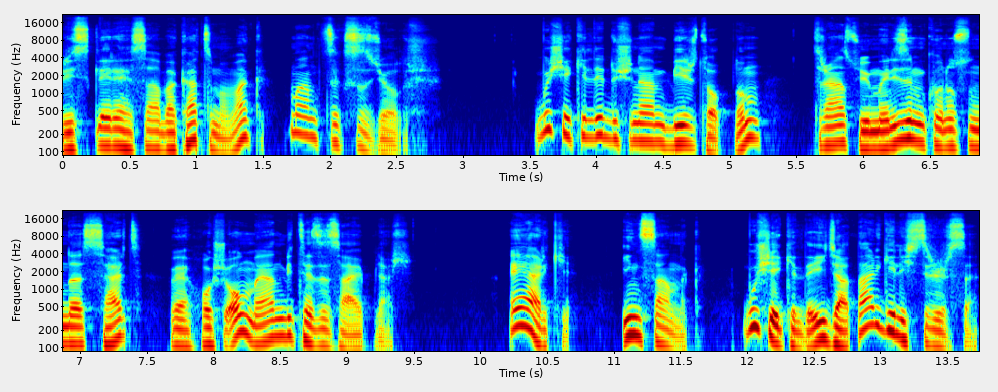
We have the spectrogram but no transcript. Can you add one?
riskleri hesaba katmamak mantıksızca olur. Bu şekilde düşünen bir toplum transhümanizm konusunda sert ve hoş olmayan bir teze sahipler. Eğer ki insanlık bu şekilde icatlar geliştirirse,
